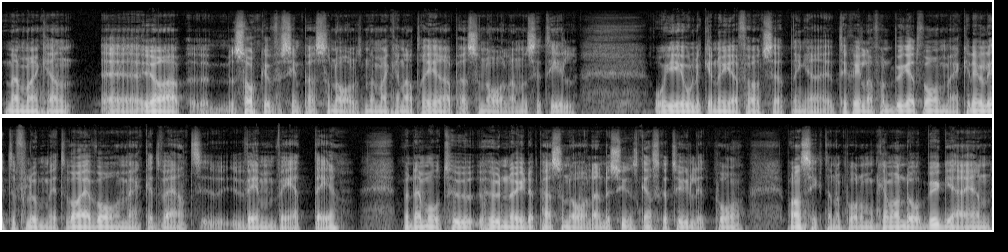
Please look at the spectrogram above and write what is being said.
när man kan eh, göra eh, saker för sin personal, när man kan attrahera personalen och se till och ge olika nya förutsättningar. Till skillnad från att bygga ett varumärke, det är lite flummigt. Vad är varumärket värt? Vem vet det? Men däremot hur, hur nöjd är personalen? Det syns ganska tydligt på, på ansiktena på dem. Kan man då bygga en,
